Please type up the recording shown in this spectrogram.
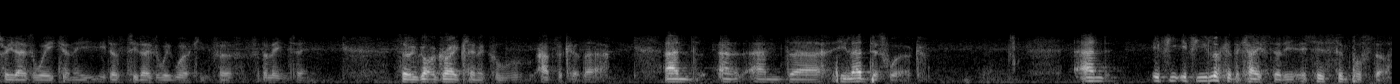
three days a week, and he, he does two days a week working for for the lean team. So we've got a great clinical advocate there, and and, and uh, he led this work. And if you if you look at the case study, it is simple stuff.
